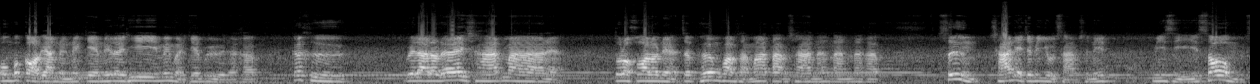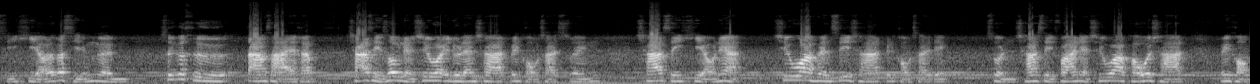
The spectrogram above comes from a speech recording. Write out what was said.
องค์ประกอบอย่างหนึ่งในเกมนี้เลยที่ไม่เหมือนเกมอื่นนะครับ ก็คือเวลาเราได้ชาร์ตมาเนี่ยตัวละครเราเนี่ยจะเพิ่มความสามารถตามชาร์ตนั้นๆนะครับ ซึ่งชาร์ตเนี่ยจะมีอยู่ 3 ชนิด มีสีส้ม สีเขียวแล้วก็สีน้ำเงิน ซึ่งก็คือตามสายครับ ชาร์ตสีส้มเนี่ยชื่อว่า Endurance Chart เป็นของสาย Strength ชาร์ตสีเขียวเนี่ยชื่อว่า Frenzy Chart เป็นของสาย Dex ส่วนชาร์ตสีฟ้าเนี่ยชื่อว่า Power Chart เป็นของ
